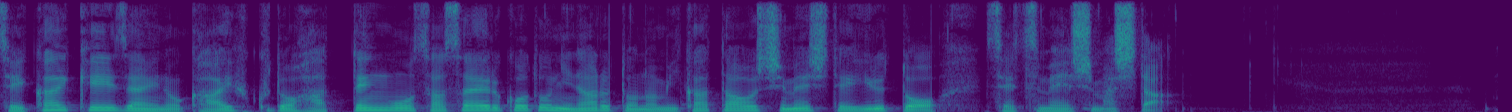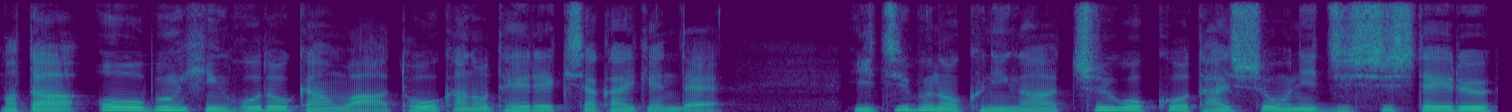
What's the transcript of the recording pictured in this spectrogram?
世界経済の回復と発展を支えることになるとの見方を示していると説明しました。また王文賓報道官は10日の定例記者会見で一部の国が中国を対象に実施している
